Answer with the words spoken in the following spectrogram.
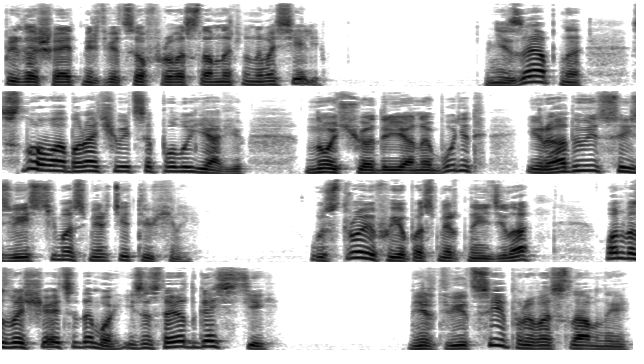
приглашает мертвецов православных на новоселье. Внезапно слово оборачивается полуявью. Ночью Адриана будет и радуется известием о смерти Трюхиной. Устроив ее посмертные дела, он возвращается домой и застает гостей. Мертвецы православные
